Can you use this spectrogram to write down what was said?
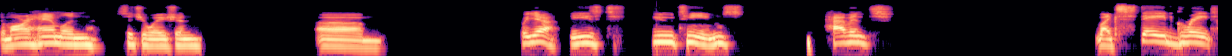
Damar Hamlin situation. Um, but yeah, these two teams haven't like stayed great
